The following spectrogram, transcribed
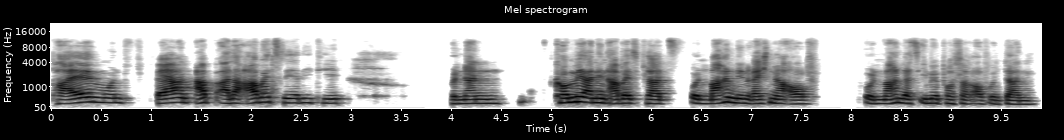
Palmen und fernab aller Arbeitsrealität. Und dann kommen wir an den Arbeitsplatz und machen den Rechner auf und machen das E-Mail-Postfach auf und dann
